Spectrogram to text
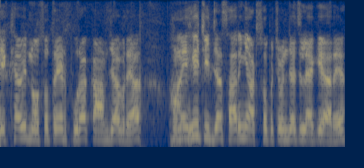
ਦੇਖਿਆ ਵੀ 963 ਪੂਰਾ ਕਾਮਯਾਬ ਰਿਹਾ। ਹੁਣ ਇਹੀ ਚੀਜ਼ਾਂ ਸਾਰੀਆਂ 855 ਚ ਲੈ ਕੇ ਆ ਰਹੇ ਆ।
